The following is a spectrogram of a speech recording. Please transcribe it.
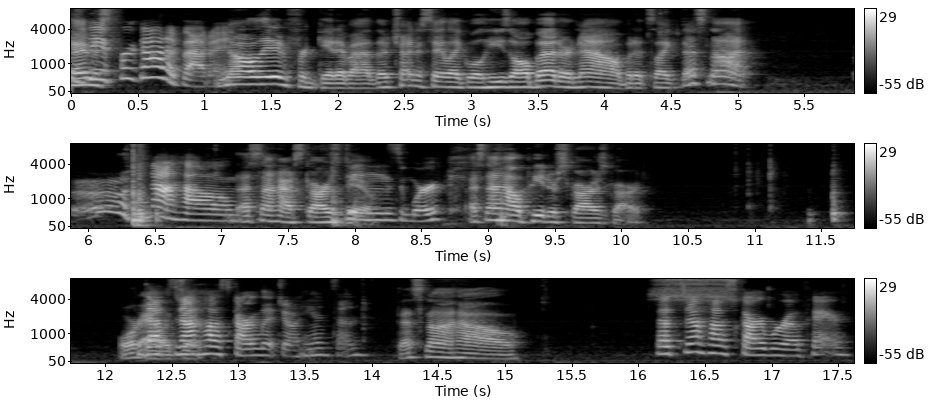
I they just forgot about it. no, they didn't forget about it. They're trying to say like, well, he's all better now, but it's like that's not. That's not how that's not how scars do. things work. That's not how Peter Skarsgård. Or That's Alexander. not how Scarlett Johansson. That's not how. That's not how Scarborough Fair.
